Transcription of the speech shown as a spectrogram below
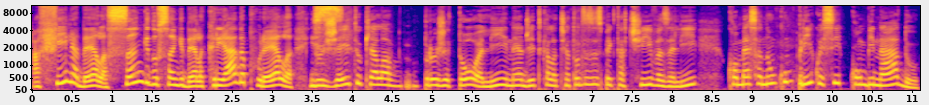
A filha dela, sangue do sangue dela, criada por ela. Do jeito que ela projetou ali, né? Do jeito que ela tinha todas as expectativas ali, começa a não cumprir com esse combinado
